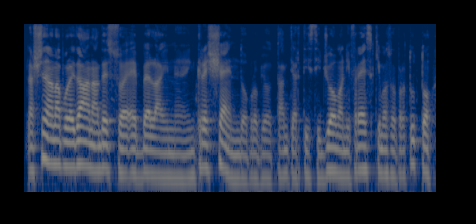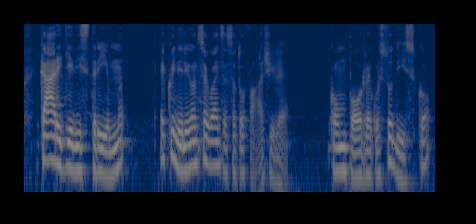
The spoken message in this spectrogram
La scena napoletana adesso è bella in, in crescendo, proprio tanti artisti giovani, freschi, ma soprattutto carichi di stream e quindi di conseguenza è stato facile comporre questo disco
